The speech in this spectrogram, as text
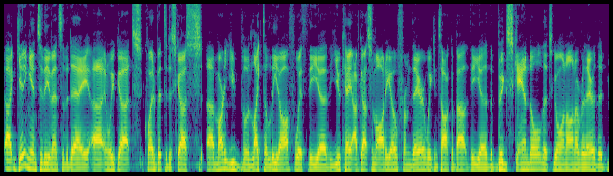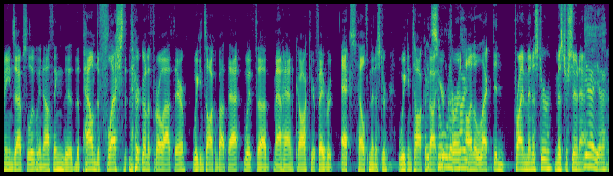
uh, getting into the events of the day, uh, and we've got quite a bit to discuss. Uh, Marty, you would like to lead off with the uh, the UK. I've got some audio from there. We can talk about the uh, the big scandal that's going on over there that means absolutely nothing. The the pound of flesh that they're going to throw out there. We can talk about that with uh, Matt Hancock, your favorite ex health minister. We can talk about It's your current about- unelected prime minister, Mr. Sunak. Yeah, yeah.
